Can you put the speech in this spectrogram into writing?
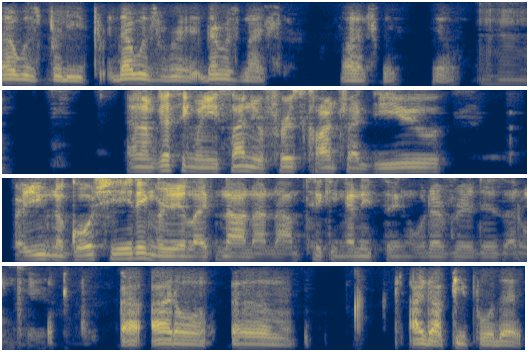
that was pretty that was really that was nice, honestly. Yeah. hmm And I'm guessing when you sign your first contract, do you are you negotiating or you're like, nah, nah, nah, I'm taking anything, whatever it is, I don't care. I, I don't um I got people that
